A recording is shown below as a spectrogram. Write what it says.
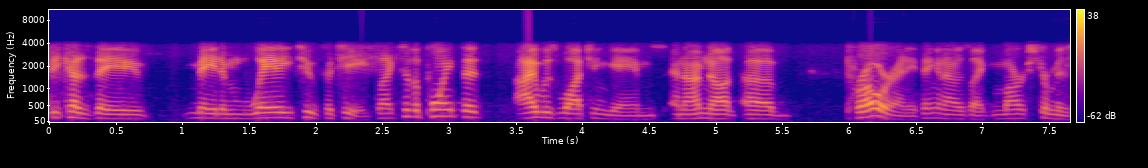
because they made him way too fatigued. Like to the point that I was watching games, and I'm not a pro or anything, and I was like, Markstrom is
